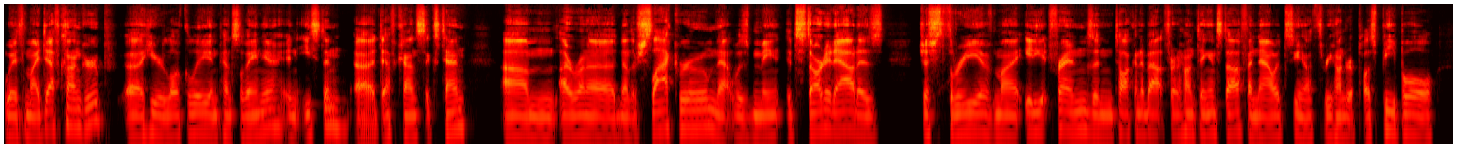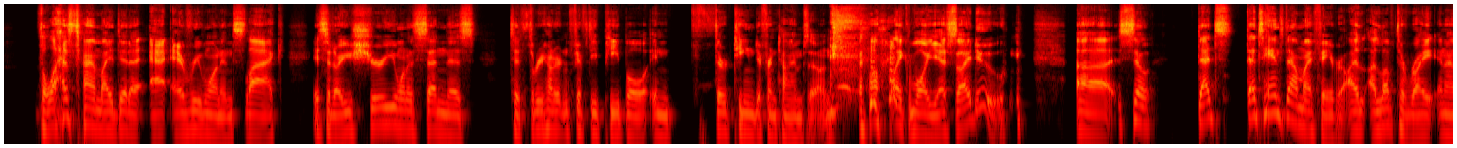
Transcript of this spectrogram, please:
with my DEF CON group uh, here locally in Pennsylvania in Easton, uh, DEF CON 610. Um, I run a, another Slack room that was main. It started out as just three of my idiot friends and talking about threat hunting and stuff, and now it's you know 300 plus people. The last time I did a at everyone in Slack, it said, "Are you sure you want to send this to 350 people in 13 different time zones. I'm like, well, yes, I do. Uh, so that's that's hands down my favorite. I, I love to write and I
